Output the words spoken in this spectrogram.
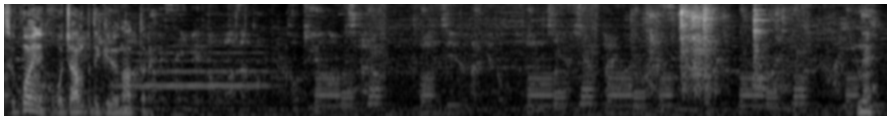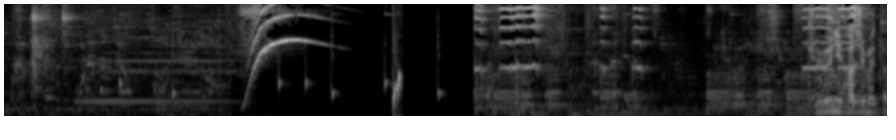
すごいねここジャンプできるようになったね。ね。急に始めた。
